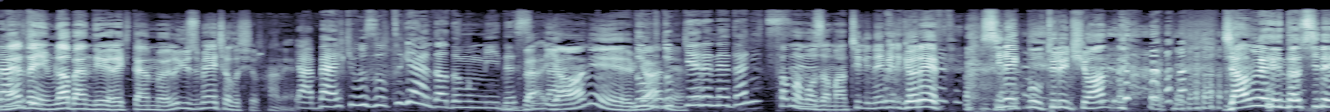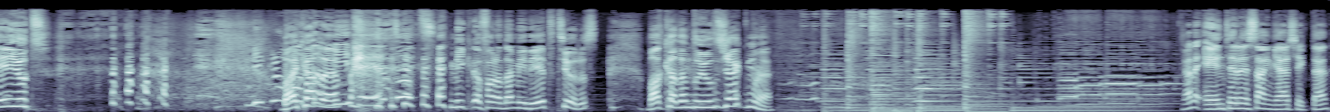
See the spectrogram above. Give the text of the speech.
Belki- Neredeyim la ben diyerekten böyle yüzmeye çalışır hani. Ya belki vızıltı geldi adamın midesinden. Ben- yani Durduk yani. yere neden içsin? Tamam o zaman Tülin'e bir görev. Sinek bul Tülin şu an. Canlı yayında sineği yut. Mikrofonu Bakalım. da mideye tut. Mikrofonu da mideye tutuyoruz. Bakalım duyulacak mı? Yani enteresan gerçekten.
